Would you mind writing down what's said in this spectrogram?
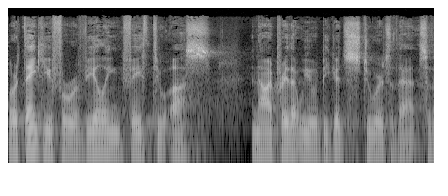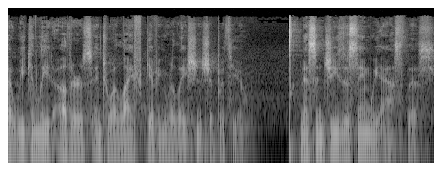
Lord, thank you for revealing faith to us. And now I pray that we would be good stewards of that so that we can lead others into a life giving relationship with you. And it's in Jesus' name we ask this.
